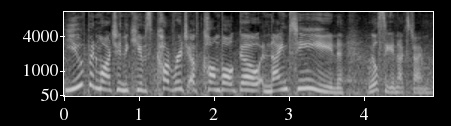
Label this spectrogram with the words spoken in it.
You've been watching theCUBE's coverage of Commvault Go 19. We'll see you next time.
